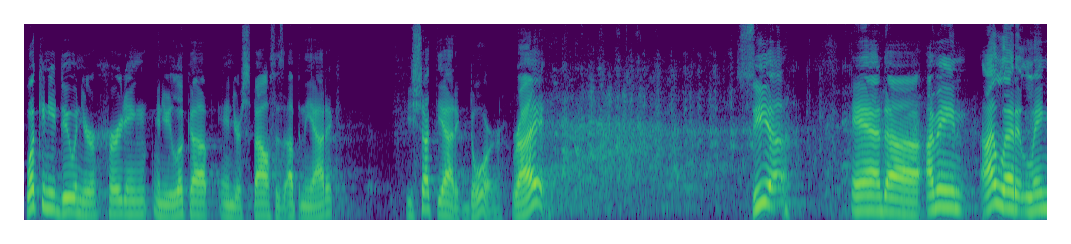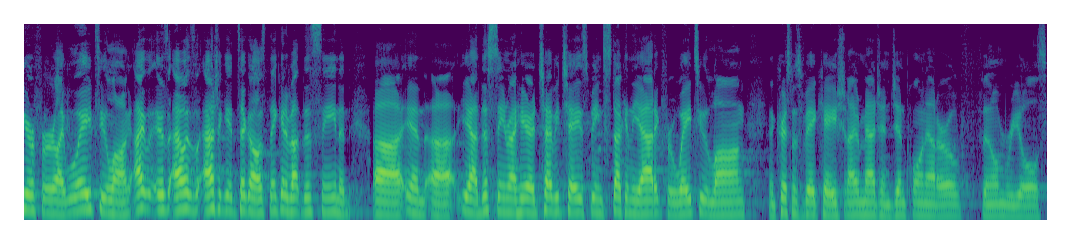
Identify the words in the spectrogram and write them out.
What can you do when you're hurting and you look up and your spouse is up in the attic? You shut the attic door, right? See ya. And uh, I mean, I let it linger for like way too long. I was, I was actually getting tickled. I was thinking about this scene, and uh, in, uh, yeah, this scene right here Chevy Chase being stuck in the attic for way too long in Christmas vacation. I imagine Jen pulling out her old film reels,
